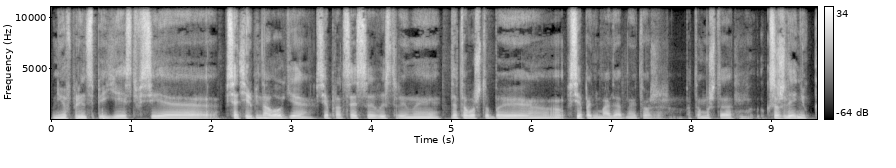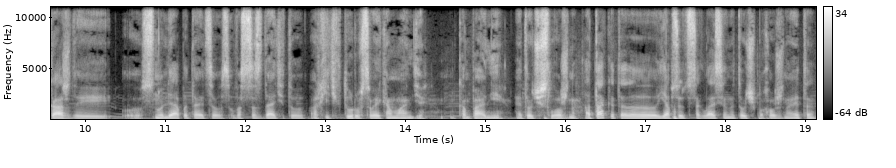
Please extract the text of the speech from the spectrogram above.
у нее, в принципе, есть все... вся терминология, все процессы выстроены для того, чтобы все понимали одно и то же. Потому что, к сожалению, каждый с нуля пытается воссоздать эту архитектуру в своей команде. Компании. Это очень сложно. А так это, я абсолютно согласен, это очень похоже на это.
